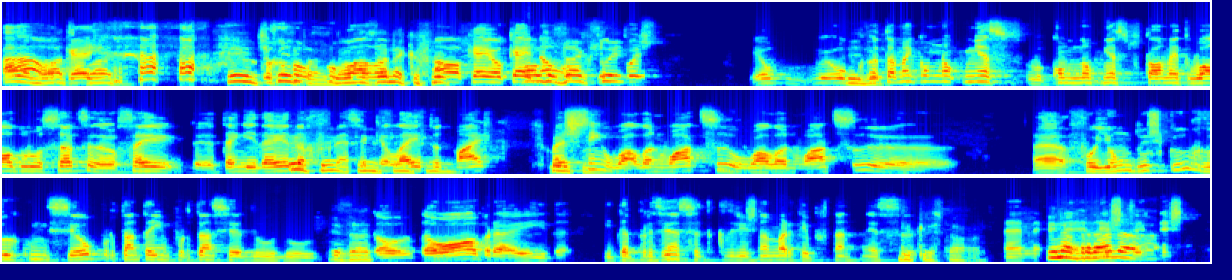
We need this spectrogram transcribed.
Ah, Alan ok. Watts, claro. Sim, desculpa. o, o Alan... que... Ah, ok, ok. Aldous não, Huxley... depois, eu, eu, eu, também, como não conheço, como não conheço totalmente o Aldous Huxley, eu sei, tenho ideia sim, da referência sim, que ele é e tudo mais, mas sim, o Alan Watts, o Alan Watts uh, uh, foi um dos que reconheceu, portanto, a importância do, do, do da, obra e da, e da presença de Krishnamurti, portanto, nesse... E na verdade... Neste, neste,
